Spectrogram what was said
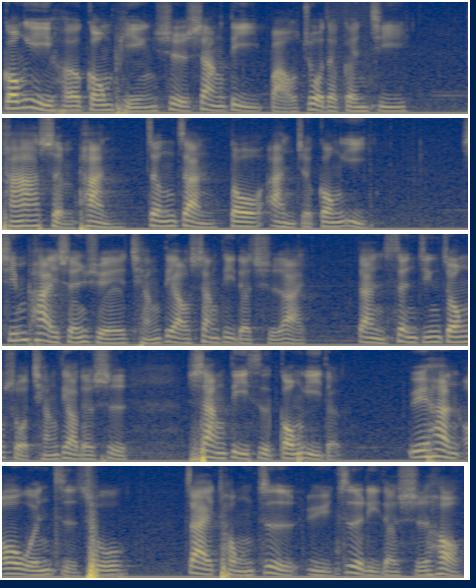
公义和公平是上帝宝座的根基，他审判、征战都按着公义。新派神学强调上帝的慈爱，但圣经中所强调的是上帝是公义的。约翰·欧文指出。在统治与治理的时候，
